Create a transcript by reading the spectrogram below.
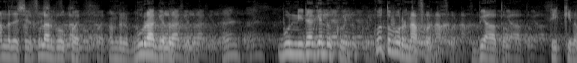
আমরা দেশের ফুলার বউ কয়, আমরা বুড়া গেল? হ্যাঁ? বুন্নিটা গেল কই? কত বড় নাফর? বেয়াদ ঠিক কিনা?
